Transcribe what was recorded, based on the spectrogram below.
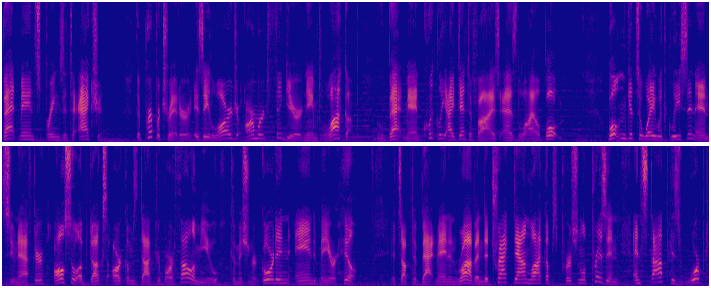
Batman springs into action. The perpetrator is a large armored figure named Lockup, who Batman quickly identifies as Lyle Bolton. Bolton gets away with Gleason and soon after also abducts Arkham's Dr. Bartholomew, Commissioner Gordon, and Mayor Hill. It's up to Batman and Robin to track down Lockup's personal prison and stop his warped,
